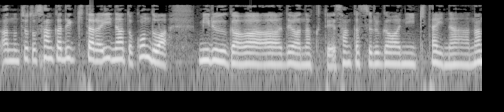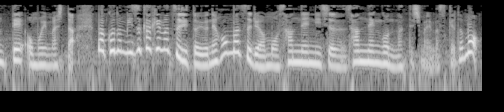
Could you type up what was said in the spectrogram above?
あの、ちょっと参加できたらいいなと、今度は見る側ではなくて、参加する側に行きたいなーなんて思いました。まあ、この水かけ祭りというね、本祭りはもう3年に一度3年後になってしまいますけども、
